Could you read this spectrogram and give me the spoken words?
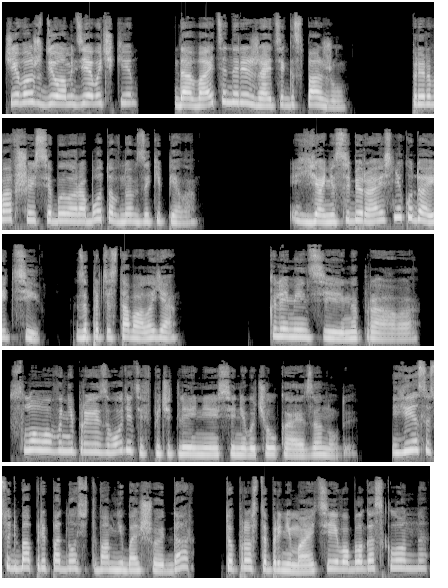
«Чего ждем, девочки? Давайте наряжайте госпожу. Прервавшаяся была работа вновь закипела. «Я не собираюсь никуда идти», — запротестовала я. «Клементина, право. Слово вы не производите впечатление синего чулка и зануды. Если судьба преподносит вам небольшой дар, то просто принимайте его благосклонно,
